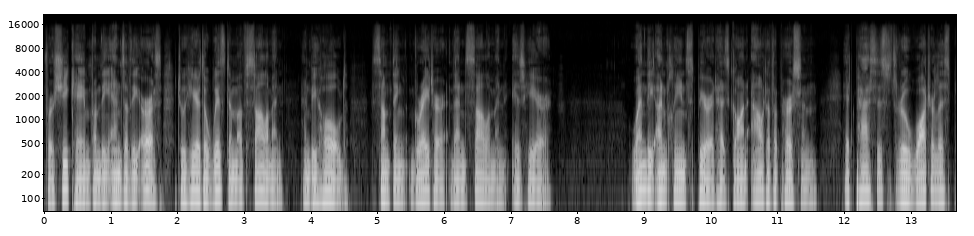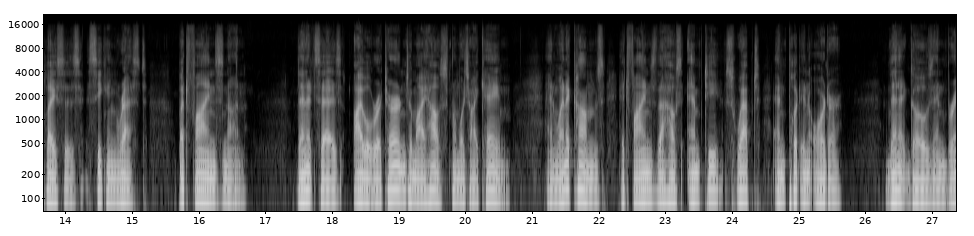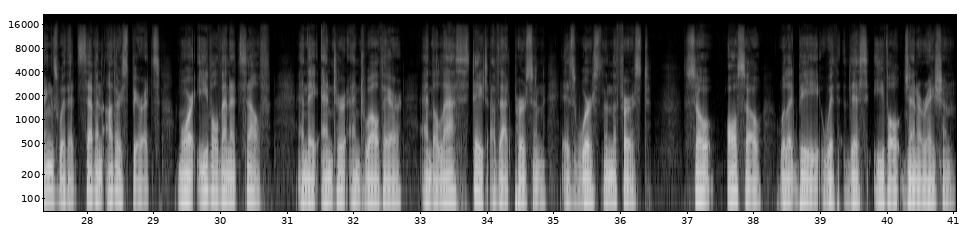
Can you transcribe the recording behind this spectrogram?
for she came from the ends of the earth to hear the wisdom of Solomon, and behold, something greater than Solomon is here. When the unclean spirit has gone out of a person, It passes through waterless places seeking rest, but finds none. Then it says, I will return to my house from which I came. And when it comes, it finds the house empty, swept, and put in order. Then it goes and brings with it seven other spirits, more evil than itself, and they enter and dwell there, and the last state of that person is worse than the first. So also will it be with this evil generation.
